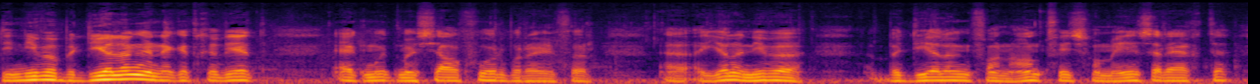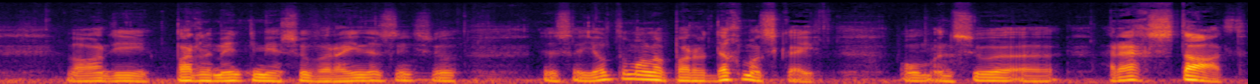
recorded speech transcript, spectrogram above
die nuwe bedeling en ek het geweet ek moet myself voorberei vir uh, 'n hele nuwe bedeling van handves van menseregte waar die parlement nie meer soewerein is nie. So dis 'n heeltemal 'n paradigma skuif om in so 'n uh, regstaat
